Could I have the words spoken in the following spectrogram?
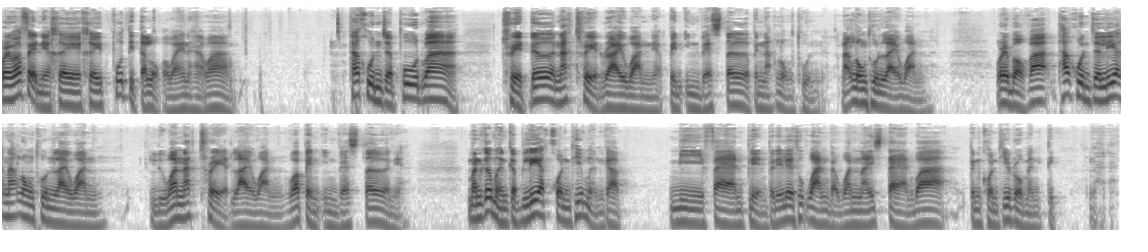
วอร์เรนบัฟเฟตเนี่ยเคยเคยพูดติดตลกเอาไว้นะฮะว่า ถ้าคุณจะพูดว่าเทรดเดอร์นักเทรดรายวันเนี่ยเป็น investor เป็นนักลงทุน นักลงทุนรายวันวอร์เรนบอกว่าถ้าคุณจะเรียกนักลงทุนรายวัน หรือว่านักเทรดรายวันว่าเป็น investor เนี่ยมันก็เหมือนกับเรียกคนที่เหมือนกับมีแฟนเปลี่ยนไปเรื่อยๆทุกวันแบบ one night stand ว่าเป็นคนที่โรแมนติกนะ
